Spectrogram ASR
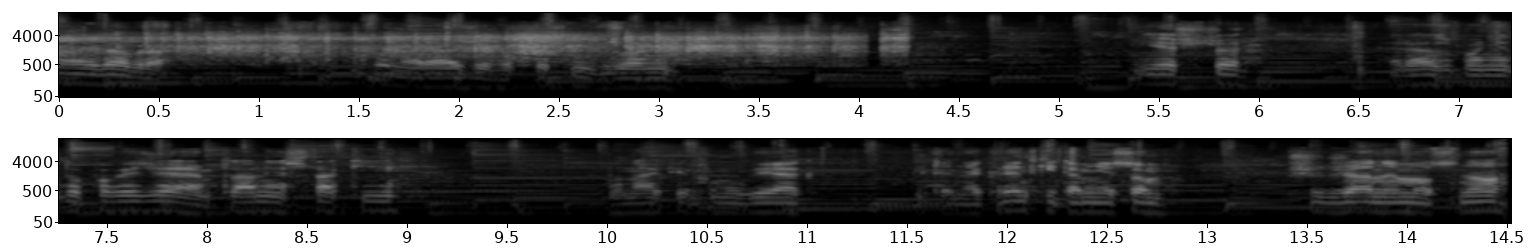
No i dobra, to na razie, bo ktoś mi dzwoni. Jeszcze raz, bo nie dopowiedziałem. Plan jest taki, bo najpierw mówię, jak te nakrętki tam nie są przygrzane mocno,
